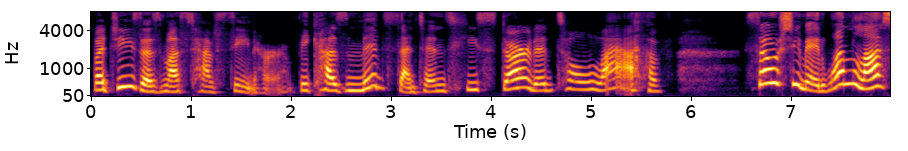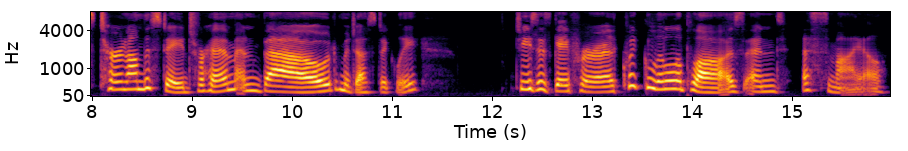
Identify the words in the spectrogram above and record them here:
but Jesus must have seen her because mid sentence he started to laugh. So she made one last turn on the stage for him and bowed majestically. Jesus gave her a quick little applause and a smile.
